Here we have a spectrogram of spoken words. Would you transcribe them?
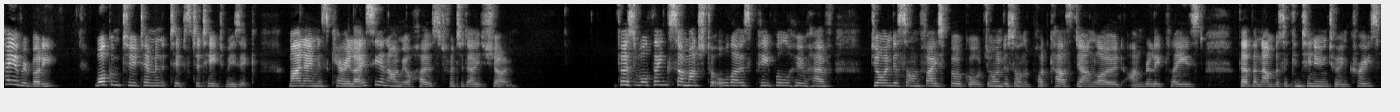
Hey everybody, welcome to 10 Minute Tips to Teach Music. My name is Kerry Lacey and I'm your host for today's show. First of all, thanks so much to all those people who have joined us on Facebook or joined us on the podcast download. I'm really pleased that the numbers are continuing to increase.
